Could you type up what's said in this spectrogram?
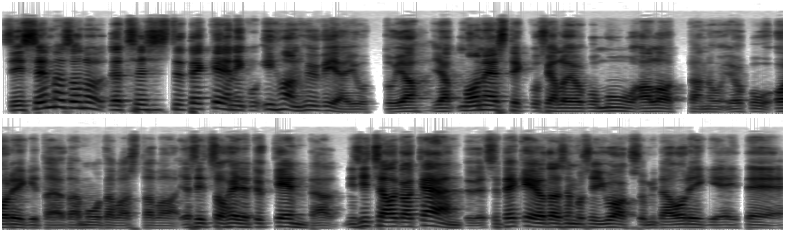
Siis sen mä sanon, että se, siis se tekee niinku ihan hyviä juttuja, ja monesti kun siellä on joku muu aloittanut, joku origi tai jotain muuta vastaavaa, ja sitten se on heitetty kentällä, niin sitten se alkaa kääntyä, että se tekee jotain semmoisia juoksuja, mitä origi ei tee.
